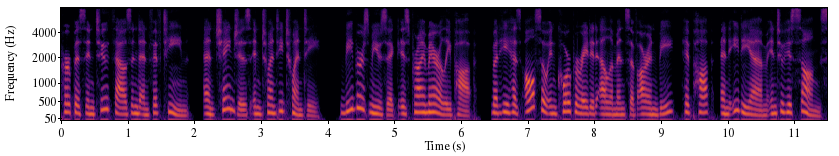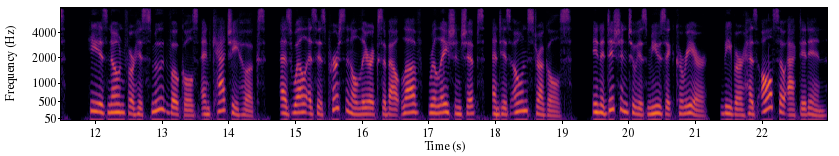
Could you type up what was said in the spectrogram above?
Purpose in 2015, and Changes in 2020. Bieber's music is primarily pop, but he has also incorporated elements of R&B, hip-hop, and EDM into his songs. He is known for his smooth vocals and catchy hooks, as well as his personal lyrics about love, relationships, and his own struggles. In addition to his music career, Bieber has also acted in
